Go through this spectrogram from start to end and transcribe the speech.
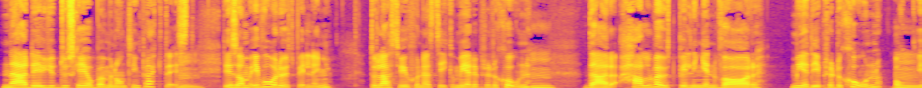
när det, du ska jobba med någonting praktiskt? Mm. Det är som i vår utbildning, då läste vi journalistik och medieproduktion. Mm. där halva utbildningen var medieproduktion och Mm.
